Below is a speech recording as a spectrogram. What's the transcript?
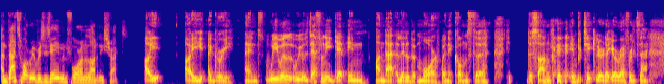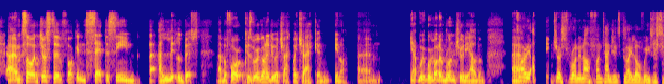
and that's what rivers is aiming for on a lot of these tracks I I agree. And we will we will definitely get in on that a little bit more when it comes to the song in particular that you're referencing. Um so just to fucking set the scene a, a little bit uh, before because we're going to do a track by track and you know um yeah we, we're going to run through the album. Um, sorry i'm just running off on tangents because i love weezer so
